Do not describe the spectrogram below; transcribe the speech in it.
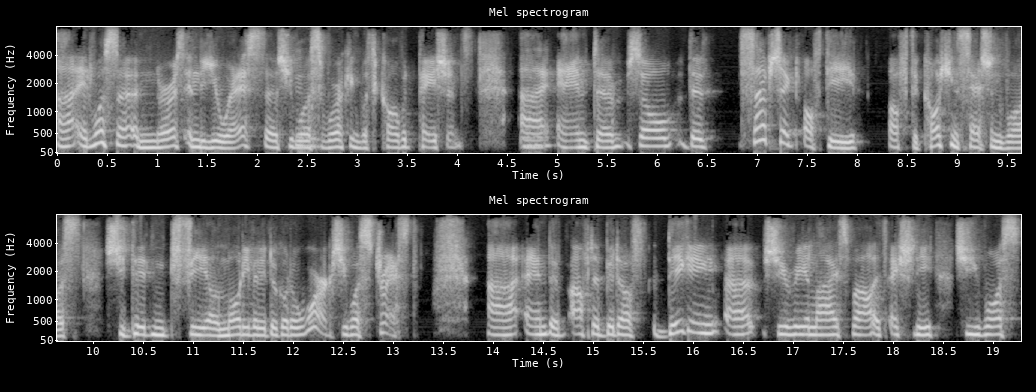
Uh, it was a nurse in the U.S. Uh, she mm-hmm. was working with COVID patients, uh, mm-hmm. and um, so the subject of the of the coaching session was she didn't feel motivated to go to work. She was stressed. Uh, and after a bit of digging, uh, she realized, well, it's actually, she was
